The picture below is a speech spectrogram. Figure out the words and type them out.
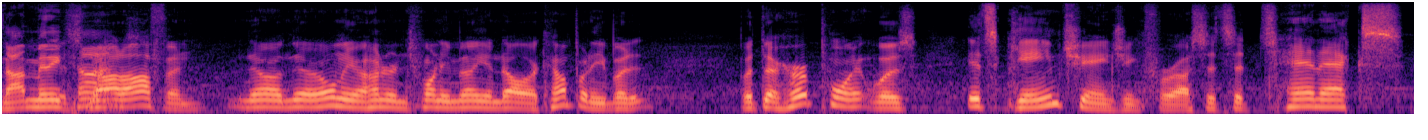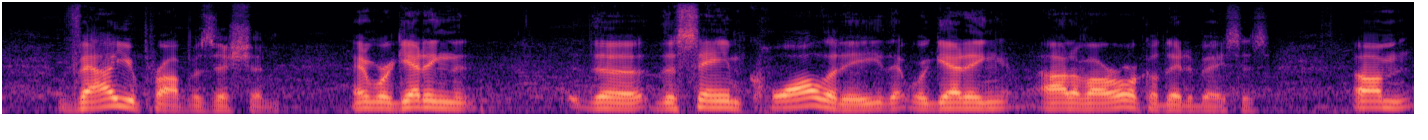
Not many it's times. not often. No, they're only a $120 million company, but, but the, her point was, it's game changing for us. It's a 10x value proposition. And we're getting the, the, the same quality that we're getting out of our Oracle databases. Um,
